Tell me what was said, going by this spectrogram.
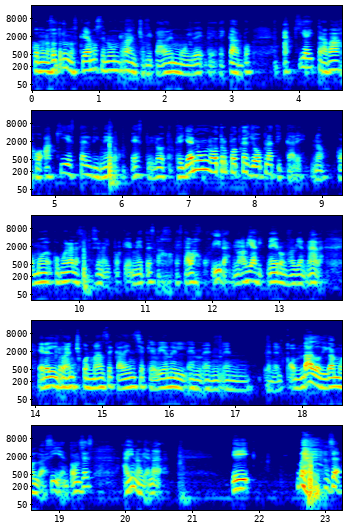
como nosotros nos criamos en un rancho, mi padre muy de, de, campo, aquí hay trabajo, aquí está el dinero, esto y lo otro, que ya en un otro podcast yo platicaré, ¿no? Cómo, cómo era la situación ahí, porque neta estaba jodida, no había dinero, no había nada, era el rancho con más decadencia que había en, el, en, en en el condado, digámoslo así. Entonces, ahí no había nada. Y, o sea,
